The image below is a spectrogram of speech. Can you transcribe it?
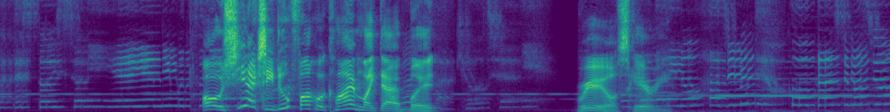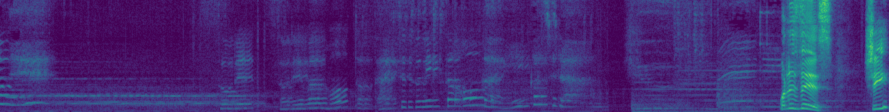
私と一緒に永遠に結び Oh, she actually do fuck with Climb like that, but 今日中に real scary. What is this? She,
